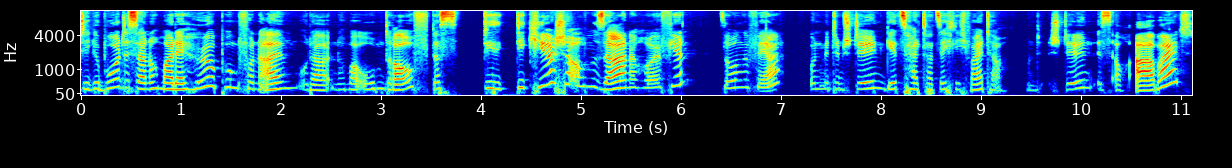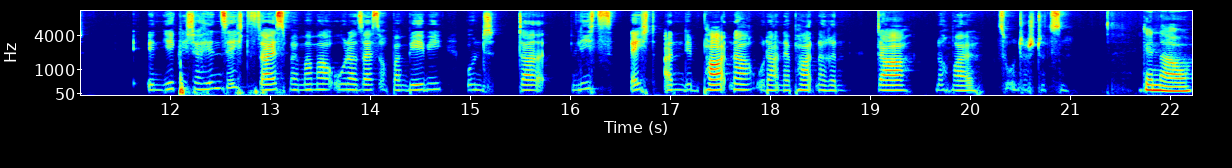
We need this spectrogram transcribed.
Die Geburt ist ja nochmal der Höhepunkt von allem oder nochmal obendrauf. Das, die, die Kirsche auf dem Sahnehäufchen, so ungefähr. Und mit dem Stillen geht es halt tatsächlich weiter. Und Stillen ist auch Arbeit, in jeglicher Hinsicht, sei es bei Mama oder sei es auch beim Baby. Und da liegt es echt an dem Partner oder an der Partnerin, da nochmal zu unterstützen. Genau.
